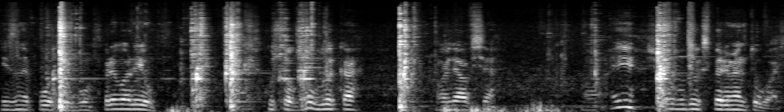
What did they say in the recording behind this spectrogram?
із непотребу. Приварив кусок бублика, валявся. І зараз буду експериментувати.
